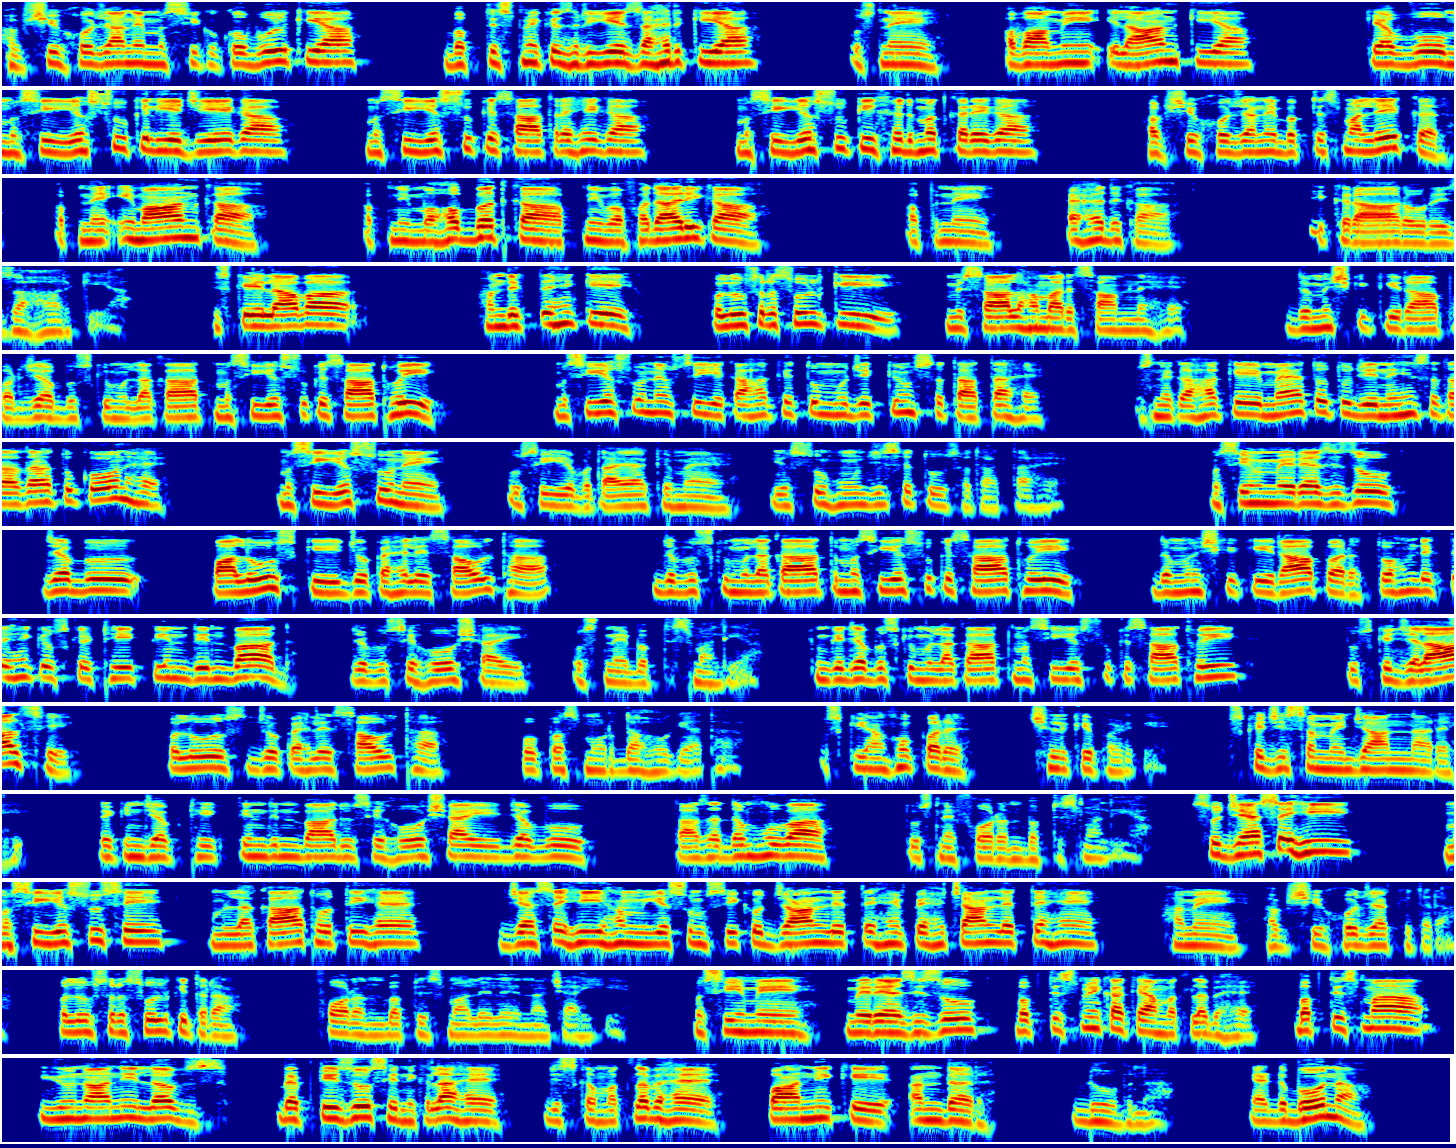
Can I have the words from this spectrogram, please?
حبشی خوجا نے مسیح کو قبول کیا، بپتسمے کے ذریعے ظاہر کیا، اس نے عوامی اعلان کیا کہ اب وہ مسیح یسو کے لیے جیے گا، مسیح یسو کے ساتھ رہے گا، مسیح یسو کی خدمت کرے گا۔ حبشی خوجا نے بپتسمہ لے کر اپنے ایمان کا، اپنی محبت کا، اپنی وفاداری کا، اپنے عہد کا اقرار اور اظہار کیا۔ اس کے علاوہ ہم دیکھتے ہیں کہ پلوس رسول کی مثال ہمارے سامنے ہے۔ دمشق کی راہ پر جب اس کی ملاقات مسی کے ساتھ ہوئی مسی نے اس سے یہ کہا کہ تم مجھے کیوں ستاتا ہے؟ اس نے کہا کہ میں تو تجھے نہیں ستاتا، تو کون ہے؟ مسی یسو نے اسے یہ بتایا کہ میں یسو ہوں جسے تو ستاتا ہے۔ مسیح میرے عزیزو، جب پالوس کی جو پہلے ساؤل تھا، جب اس کی ملاقات مسی کے ساتھ ہوئی دمشق کی راہ پر، تو ہم دیکھتے ہیں کہ اس کے ٹھیک تین دن بعد جب اسے ہوش آئی، اس نے بپتسما لیا۔ کیونکہ جب اس کی ملاقات مسی کے ساتھ ہوئی، تو اس کے جلال سے پلوس جو پہلے ساؤل تھا، وہ پس مردہ ہو گیا تھا۔ اس کی آنکھوں پر چھلکے پڑ گئے۔ اس کے جسم میں جان نہ رہی۔ لیکن جب ٹھیک تین دن بعد اسے ہوش آئی، جب وہ تازہ دم ہوا تو اس نے فوراً بپتسما لیا۔ سو جیسے ہی مسی یسو سے ملاقات ہوتی ہے، جیسے ہی ہم یسو مسیح کو جان لیتے ہیں، پہچان لیتے ہیں، ہمیں حبشی خوجا کی طرح، پلوس رسول کی طرح فوراً بپتسما لے لینا چاہیے۔ مسیح میں میرے عزیزو، بپتسمے کا کیا مطلب ہے؟ بپتسما یونانی لفظ بیپٹیزو سے نکلا ہے، جس کا مطلب ہے پانی کے اندر ڈوبنا یا ڈبونا۔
